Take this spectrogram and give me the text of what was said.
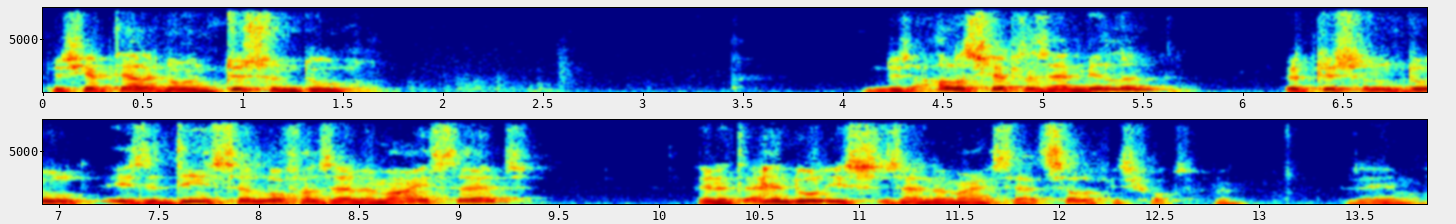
Dus je hebt eigenlijk nog een tussendoel. Dus alle schepselen zijn middelen. Het tussendoel is de dienst en lof van zijn majesteit. En het einddoel is zijn majesteit zelf, is God. hè. De hemel.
